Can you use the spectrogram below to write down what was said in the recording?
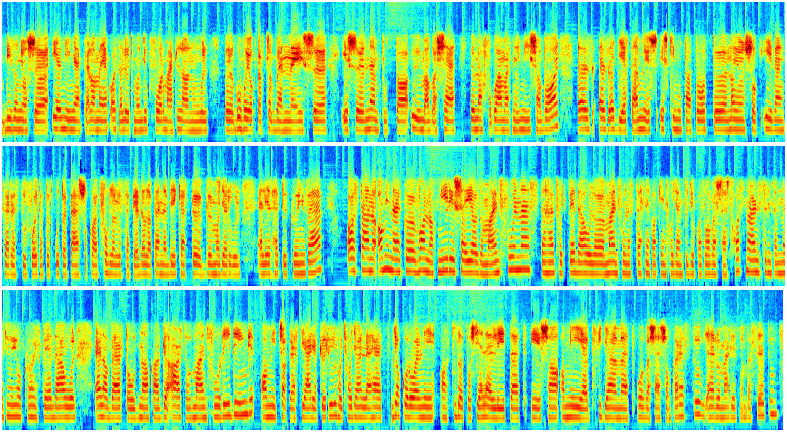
bizonyos élményekkel, amelyek azelőtt mondjuk formátlanul gobolyogtak csak benne, és, és nem tudta ő maga se megfogalmazni, hogy mi is a baj. Ez, ez egyértelmű és, és kimutatott nagyon sok éven keresztül folytatott kutatásokat, foglal össze például a Penne Béker több magyarul elérhető könyve, aztán aminek vannak mérései, az a mindfulness, tehát hogy például mindfulness technikaként hogyan tudjuk az olvasást használni. Szerintem nagyon jó könyv például Ella Berthoudnak a The Art of Mindful Reading, ami csak ezt járja körül, hogy hogyan lehet gyakorolni a tudatos jelenlétet és a, a mélyebb figyelmet olvasáson keresztül, ugye erről már részben beszéltünk.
